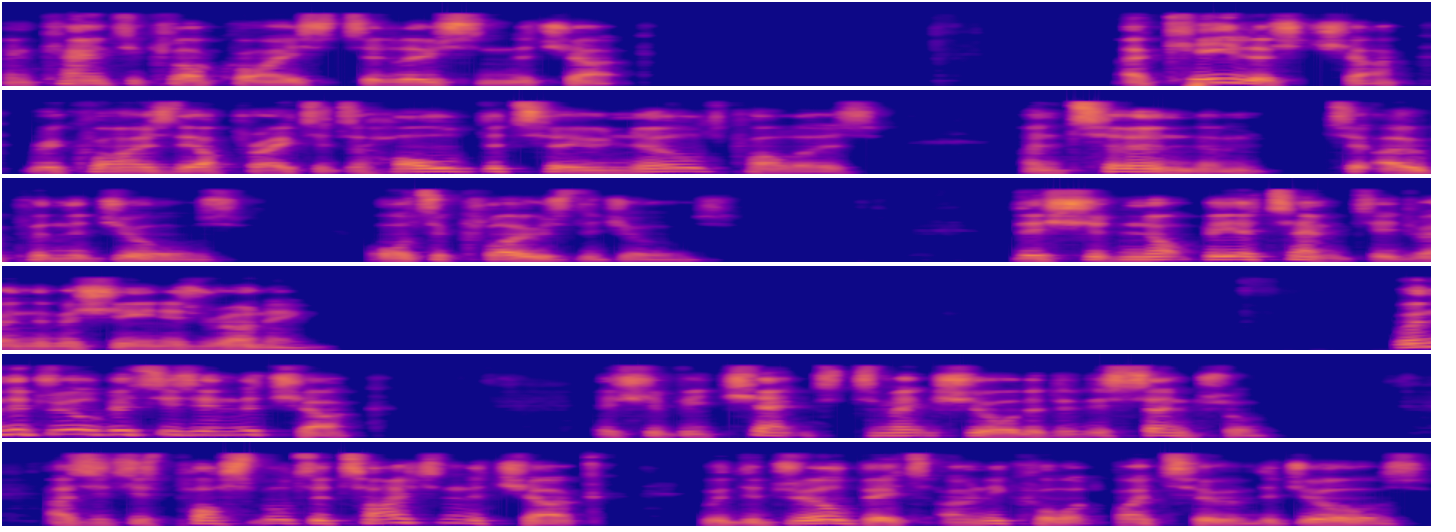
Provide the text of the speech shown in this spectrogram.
and counterclockwise to loosen the chuck. A keyless chuck requires the operator to hold the two knurled collars and turn them to open the jaws or to close the jaws. This should not be attempted when the machine is running. When the drill bit is in the chuck, it should be checked to make sure that it is central, as it is possible to tighten the chuck with the drill bit only caught by two of the jaws.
